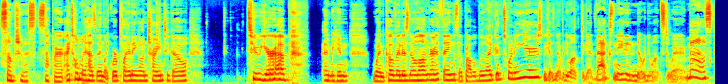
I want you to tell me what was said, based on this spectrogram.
sumptuous supper. I told my husband, like, we're planning on trying to go to Europe. I mean, when COVID is no longer a thing, so probably like in 20 years because nobody wants to get vaccinated and nobody wants to wear a mask.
